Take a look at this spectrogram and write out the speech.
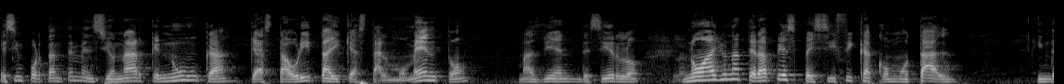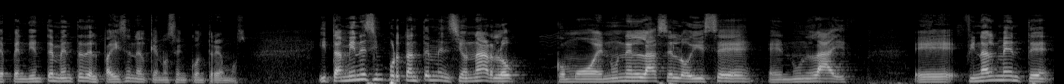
es importante mencionar que nunca, que hasta ahorita y que hasta el momento, más bien decirlo, no hay una terapia específica como tal, independientemente del país en el que nos encontremos. Y también es importante mencionarlo, como en un enlace lo hice en un live, eh, finalmente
